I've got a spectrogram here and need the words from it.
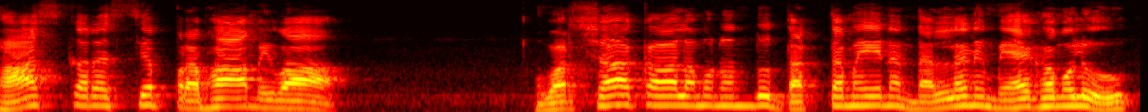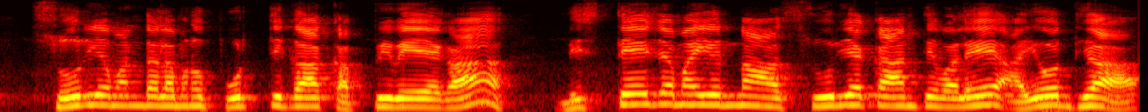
భాస్కరస్య ప్రభామివ. వర్షాకాలమునందు దట్టమైన నల్లని మేఘములు సూర్యమండలమును పూర్తిగా కప్పివేయగా నిస్తేజమైయున్న ఆ సూర్యకాంతి వలె అయోధ్య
